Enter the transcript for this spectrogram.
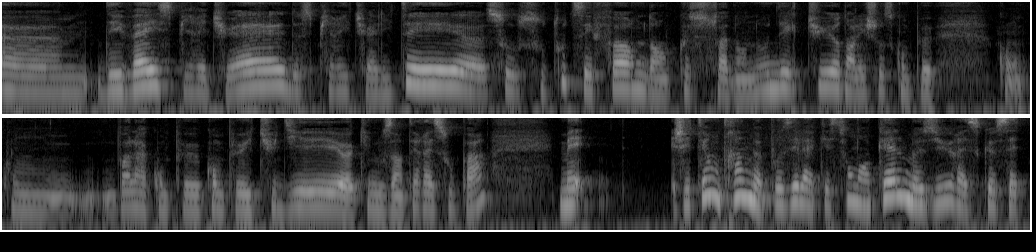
euh, d'éveil spirituel, de spiritualité, euh, sous, sous, toutes ses formes, que ce soit dans nos lectures, dans les choses qu'on peut, qu'on voilà, qu'on peut, qu'on peut étudier, qui nous intéressent ou pas. Mais j'étais en train de me poser la question dans quelle mesure est-ce que cette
